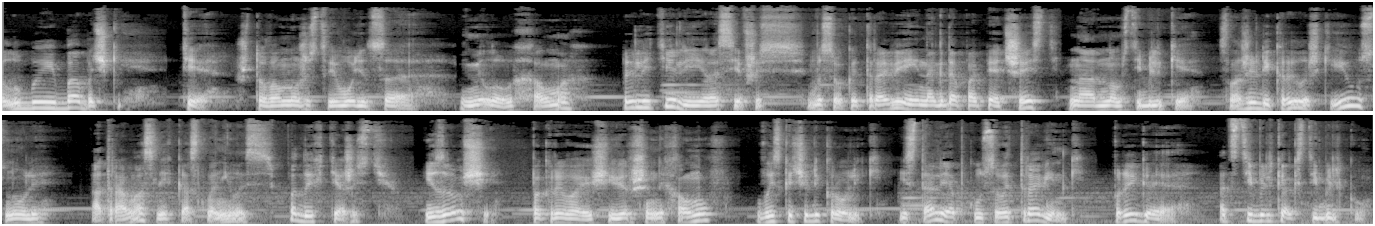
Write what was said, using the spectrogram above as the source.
Голубые бабочки, те, что во множестве водятся в меловых холмах, прилетели и, рассевшись в высокой траве, иногда по 5-6 на одном стебельке, сложили крылышки и уснули а трава слегка склонилась под их тяжестью. Из рощи, покрывающей вершины холмов, выскочили кролики и стали обкусывать травинки, прыгая от стебелька к стебельку.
